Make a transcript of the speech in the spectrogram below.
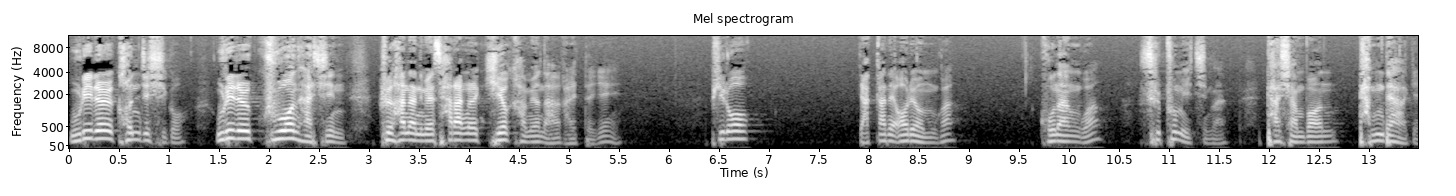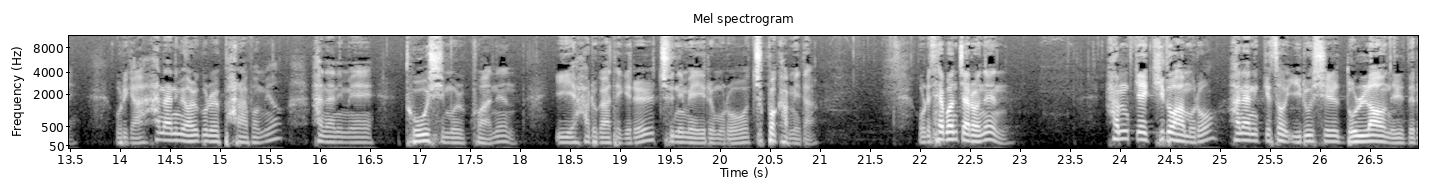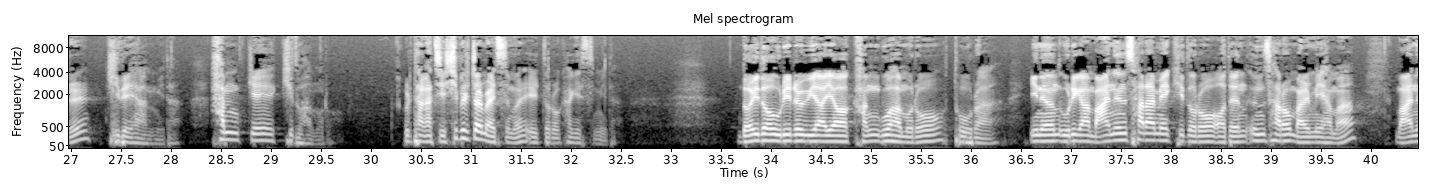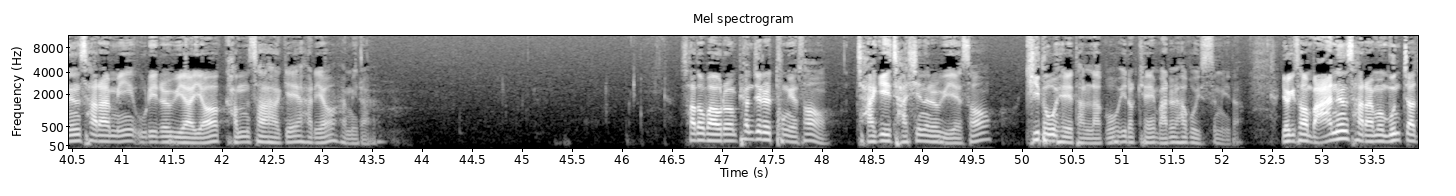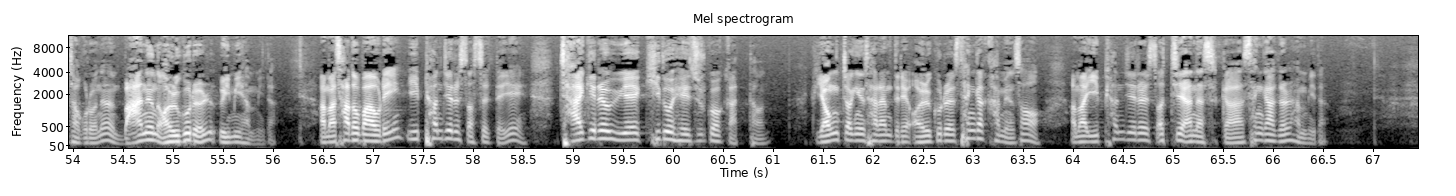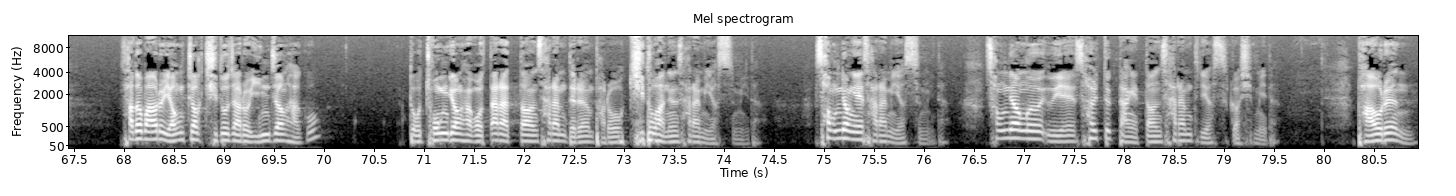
우리를 건지시고 우리를 구원하신 그 하나님의 사랑을 기억하며 나아갈 때에 비록 약간의 어려움과 고난과 슬픔이 있지만 다시 한번 담대하게 우리가 하나님의 얼굴을 바라보며 하나님의 도우심을 구하는 이 하루가 되기를 주님의 이름으로 축복합니다. 우리 세 번째로는 함께 기도함으로 하나님께서 이루실 놀라운 일들을 기대해야 합니다. 함께 기도함으로. 우리 다 같이 11절 말씀을 읽도록 하겠습니다. 너희도 우리를 위하여 강구함으로 도우라. 이는 우리가 많은 사람의 기도로 얻은 은사로 말미암아 많은 사람이 우리를 위하여 감사하게 하려 함이라. 사도 바울은 편지를 통해서 자기 자신을 위해서 기도해 달라고 이렇게 말을 하고 있습니다. 여기서 많은 사람은 문자적으로는 많은 얼굴을 의미합니다. 아마 사도 바울이 이 편지를 썼을 때에 자기를 위해 기도해 줄 것 같던 그 영적인 사람들의 얼굴을 생각하면서 아마 이 편지를 썼지 않았을까 생각을 합니다. 사도 바울을 영적 지도자로 인정하고 또 존경하고 따랐던 사람들은 바로 기도하는 사람이었습니다. 성령의 사람이었습니다. 성령에 의해 설득당했던 사람들이었을 것입니다. 바울은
